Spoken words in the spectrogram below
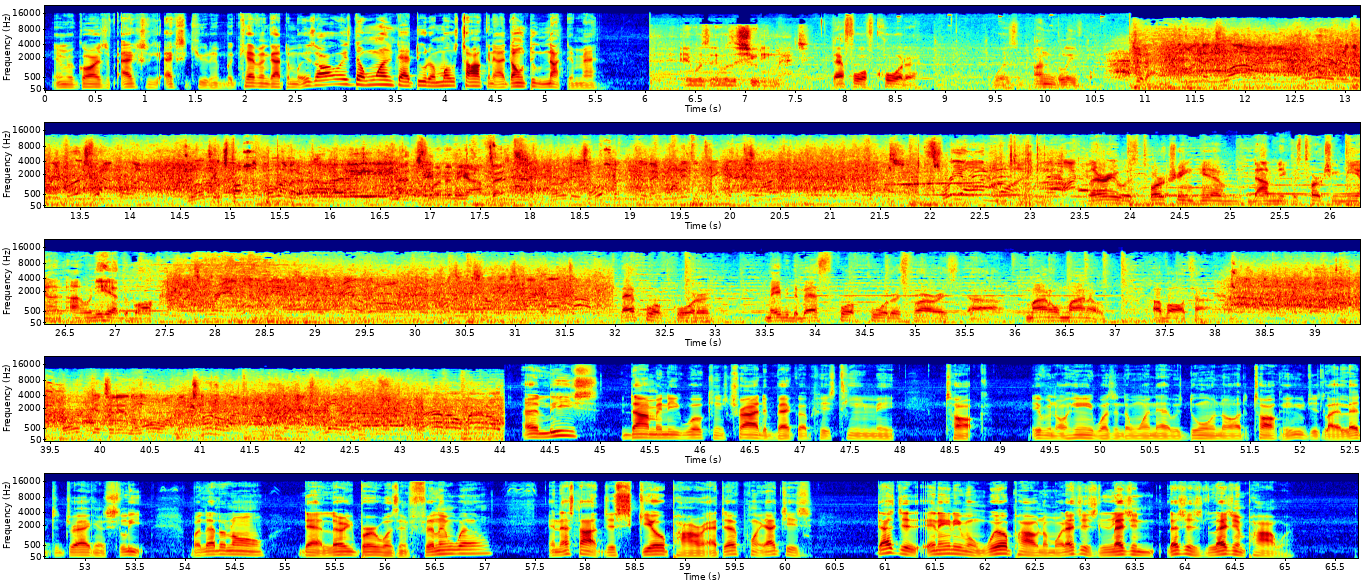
in regards of actually executing. But Kevin got the mo- it's always the ones that do the most talking that don't do nothing, man. it was it was a shooting match. That fourth quarter was unbelievable. On the drive, Bird with a reverse wraparound. Wilkins from the perimeter. That's running the offense. Bird is open. Do they want him to take that shot? Three on one. Larry was torturing him. Dominique was torturing me on, on when he had the ball. That fourth quarter, maybe the best fourth quarter as far as uh, mono mono of all time. Bird gets it in low on the turnaround against Wilkins. Mano, mano. At least Dominique Wilkins tried to back up his teammate talk, even though he wasn't the one that was doing all the talking. He was just like let the dragon sleep. But let alone that Larry Bird wasn't feeling well, and that's not just skill power. At that point, that just that's just it ain't even willpower no more. That's just legend. That's just legend power.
